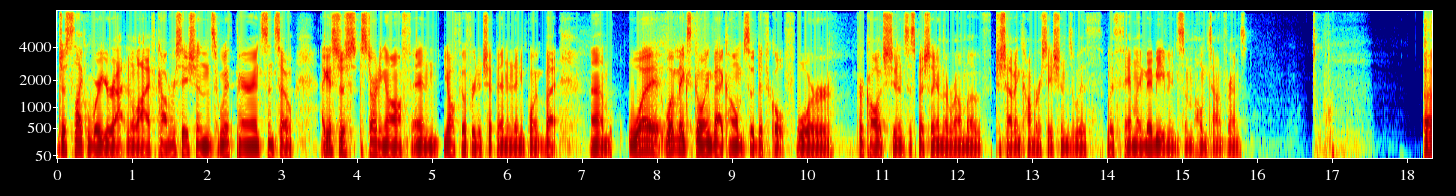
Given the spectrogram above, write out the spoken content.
just like where you're at in life conversations with parents. And so I guess just starting off and y'all feel free to chip in at any point, but um, what what makes going back home so difficult for for college students, especially in the realm of just having conversations with with family, maybe even some hometown friends? Um,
